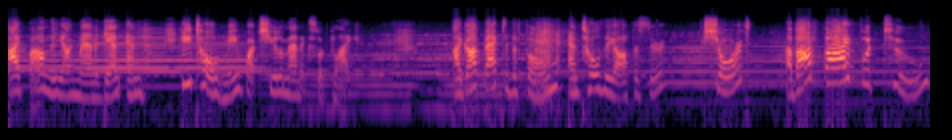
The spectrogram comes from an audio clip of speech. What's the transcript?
I found the young man again, and he told me what Sheila Mannix looked like. I got back to the phone and told the officer, short, about five foot two,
